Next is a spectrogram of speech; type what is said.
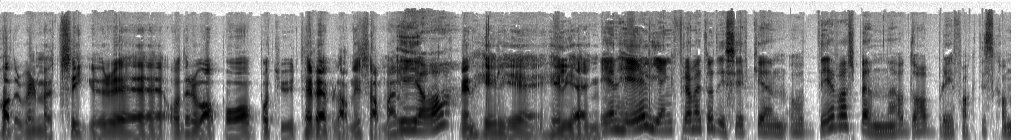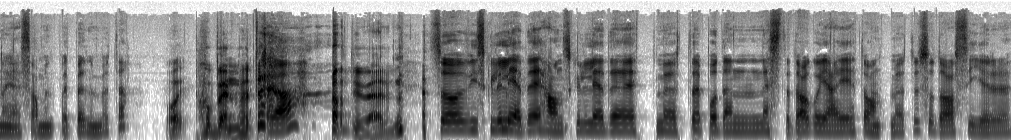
hadde dere vel møtt Sigurd, eh, og dere var på, på tur til Raulandet sammen Ja, med en hel, hel gjeng. en hel gjeng fra Metodistkirken. Og det var spennende. Og da ble faktisk han og jeg sammen på et bønnemøte. Oi, på bønnemøte? Ja, Ja, du verden. Så vi skulle lede, han skulle lede et møte på den neste dag, og jeg et annet møte. Så da sier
